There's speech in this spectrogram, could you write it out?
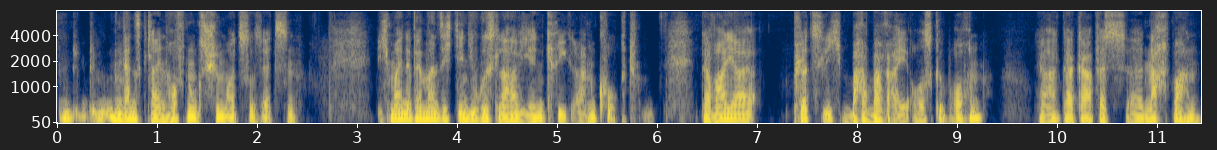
einen ganz kleinen Hoffnungsschimmer zu setzen. Ich meine, wenn man sich den Jugoslawienkrieg anguckt, da war ja plötzlich Barbarei ausgebrochen. Ja, da gab es äh, Nachbarn,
